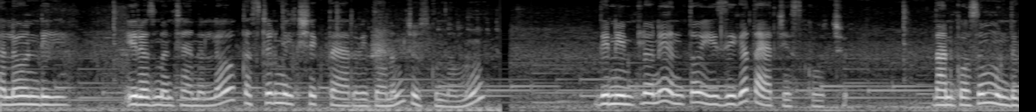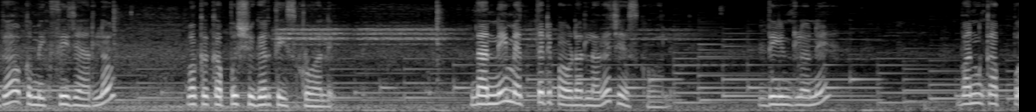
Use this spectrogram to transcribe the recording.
హలో అండి. ఈరోజు మన ఛానల్లో కస్టర్డ్ మిల్క్ షేక్ తయారు విధానం చూసుకుందాము. దీన్ని ఇంట్లోనే ఎంతో ఈజీగా తయారు చేసుకోవచ్చు. దానికోసం ముందుగా ఒక మిక్సీ జార్లో ఒక కప్పు షుగర్ తీసుకోవాలి. దాన్ని మెత్తటి పౌడర్ లాగా చేసుకోవాలి. దీంట్లోనే వన్ కప్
